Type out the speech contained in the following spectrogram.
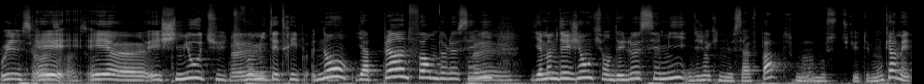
Oui, c'est vrai. et, vrai, euh, et chimio, tu, tu Ouais, vomis tes tripes. Non, il y a plein de formes de leucémie. Ouais. Il y a même des gens qui ont des leucémies, déjà qui ne le savent pas, parce que Mm. moi, ce qui était mon cas, mais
